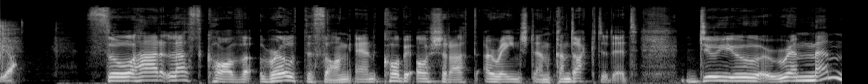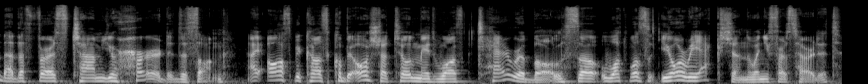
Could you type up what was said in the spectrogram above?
Yeah. So här Laskov wrote the song and Kobi Oshrat arranged and conducted it. Do you remember the first time you heard the song? I asked because Kobi Oshrat told me it was terrible. So what was your reaction when you first heard it?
